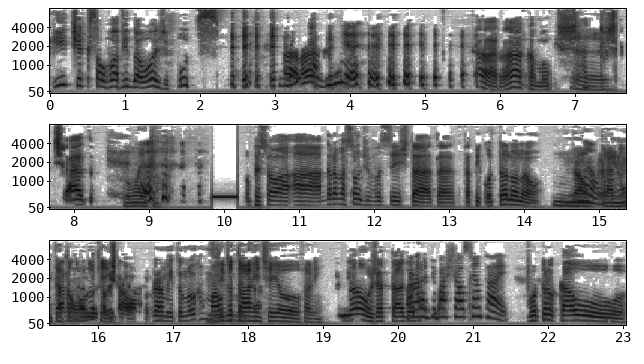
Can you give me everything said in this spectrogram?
Que tinha que salvar a vida hoje? Putz. Sabia. Caraca, mano, que chato, chateado. Vamos lá então. Ô, pessoal, a, a gravação de vocês tá, tá, tá picotando ou não? Não, Não. pra mim tá todo mundo ok. Pra mim tá normal Desliga o também. torrent aí, ô Flavinho. Não, já tá. deve- Para de baixar os hentai. Vou trocar o.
